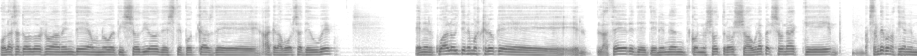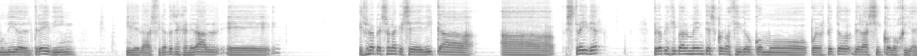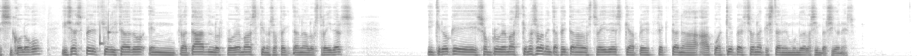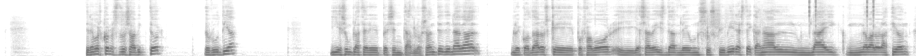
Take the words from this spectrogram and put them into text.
Hola a todos nuevamente a un nuevo episodio de este podcast de Acrabolsa TV, en el cual hoy tenemos creo que el placer de tener con nosotros a una persona que bastante conocida en el mundillo del trading y de las finanzas en general. Eh, es una persona que se dedica a trader, pero principalmente es conocido como por el aspecto de la psicología, es psicólogo y se ha especializado en tratar los problemas que nos afectan a los traders. Y creo que son problemas que no solamente afectan a los traders, que afectan a, cualquier persona que está en el mundo de las inversiones. Tenemos con nosotros a Víctor Urrutia y es un placer presentarlos. Antes de nada, recordaros que por favor ya sabéis darle un suscribir a este canal un like una valoración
